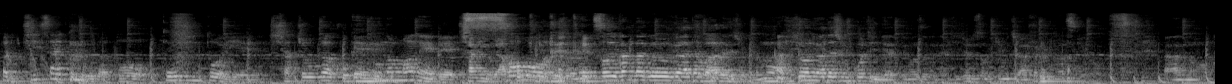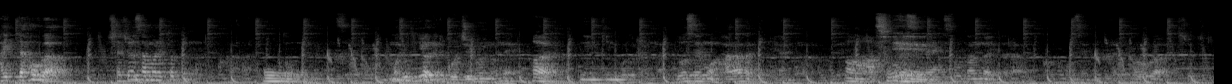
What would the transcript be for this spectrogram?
ぱり小さいところだと法人とはいえ社長がポケットのマネーで社員を雇ってくれて、そういう感覚が多分あるでしょうけども非常に私も個人でやってますので、ね、非常にその気持ちは分かりますけどあの入った方が社長様にとっても得かなと思いますまあ、いわゆるご自分のね、はい、年金のことがどうせもう払わなきゃいけないものなのであそうですね、えー、そう考えたら厚生年金の方が正直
